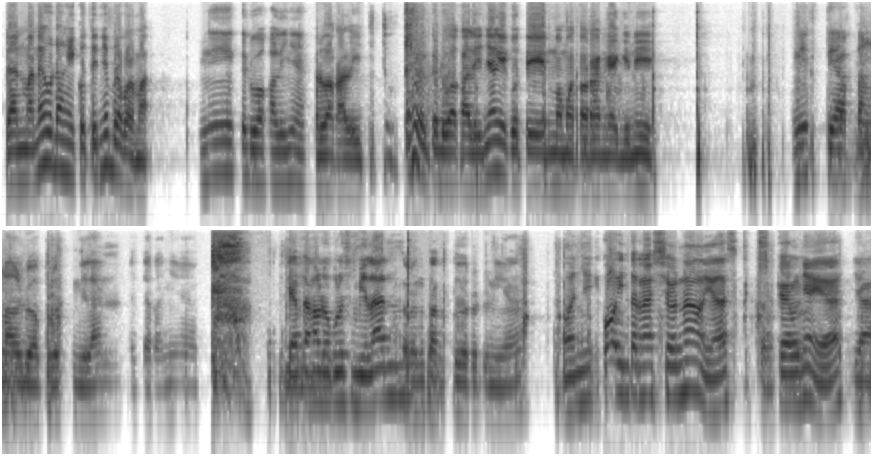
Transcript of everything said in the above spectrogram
dan mana udah ngikutinnya berapa lama? Ini kedua kalinya. Kedua kali. Kedua kalinya ngikutin memotoran kayak gini. Ini setiap tanggal 29 acaranya Tiap tanggal 29 serentak seluruh dunia. oh, ini- oh internasional ya scale-nya ya. Ya,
